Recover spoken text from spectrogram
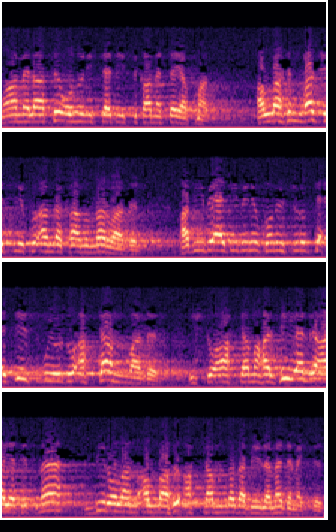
muamelatı onun istediği istikamette yapmak. Allah'ın vaz ettiği Kur'an'da kanunlar vardır. Habibi edibini konuşturup tesis buyurduğu ahkam vardır. İşte o ahkamı harfiyen riayet etme, bir olan Allah'ı ahkamında da birleme demektir.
